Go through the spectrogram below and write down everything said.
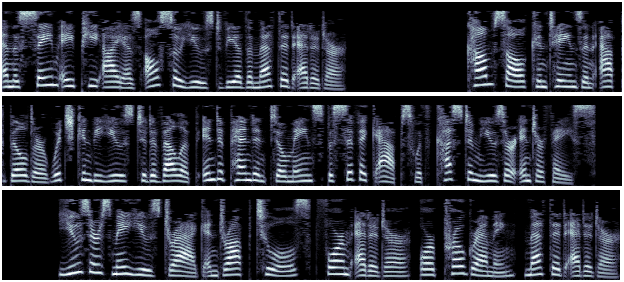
and the same API is also used via the method editor. COMSOL contains an app builder which can be used to develop independent domain-specific apps with custom user interface. Users may use drag-and-drop tools form editor, or programming method editor.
